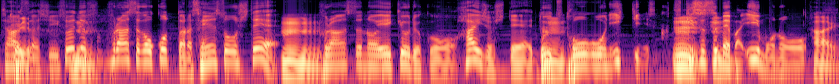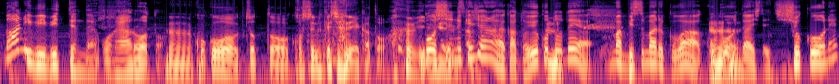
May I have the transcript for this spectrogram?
チャンスだし、それでうんフフランスが起こったら戦争して、うんフランスの影響力を排除して、ドイツ統合に一気に突き進めばいいものを、はい。何ビビってんだよ、この野郎と。うん、ここをちょっと腰抜けじゃねえかと。腰抜けじゃゃないかということで、まあ、ビスマルクは国王に対して辞職をね、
